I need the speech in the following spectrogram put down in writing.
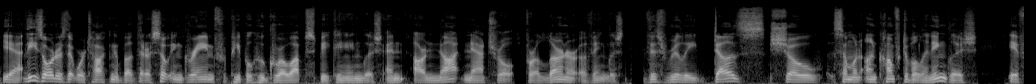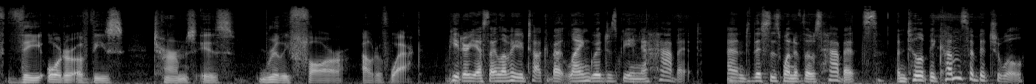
Yeah, these orders that we're talking about that are so ingrained for people who grow up speaking English and are not natural for a learner of English, this really does show someone uncomfortable in English if the order of these terms is really far out of whack. Peter, yes, I love how you talk about language as being a habit. And this is one of those habits. Until it becomes habitual,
